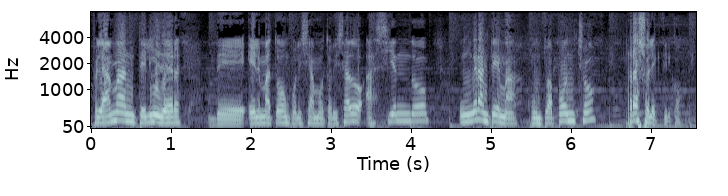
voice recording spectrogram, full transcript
flamante líder de El mató a un policía motorizado haciendo un gran tema junto a Poncho, Rayo Eléctrico.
